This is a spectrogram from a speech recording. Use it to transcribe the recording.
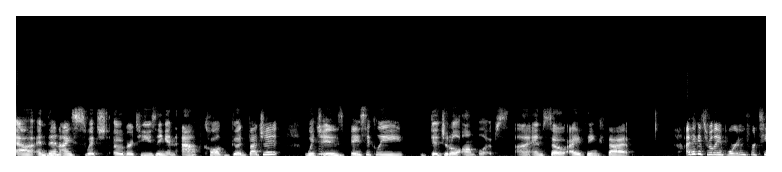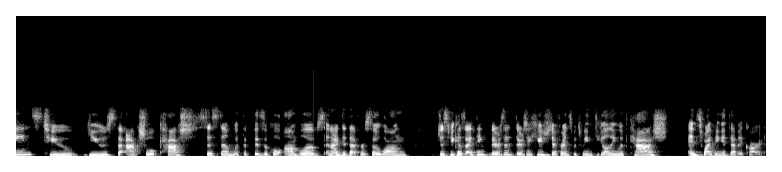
Uh, and then I switched over to using an app called Goodbudget, which is basically digital envelopes. Uh, and so I think that I think it's really important for teens to use the actual cash system with the physical envelopes. And I did that for so long just because I think there's a there's a huge difference between dealing with cash and swiping a debit card.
